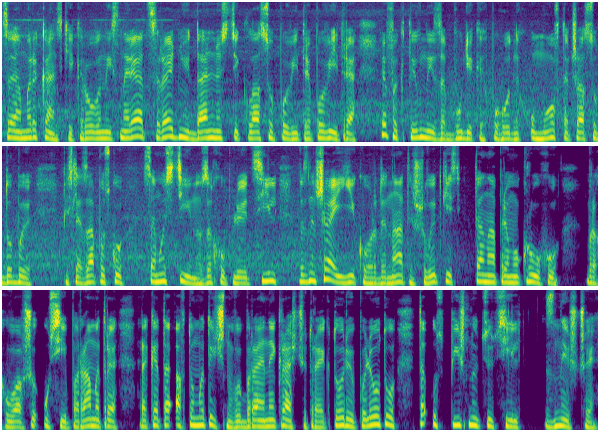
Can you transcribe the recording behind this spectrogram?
Це американський керований снаряд середньої дальності класу повітря-повітря, ефективний за будь-яких погодних умов та часу доби. Після запуску самостійно захоплює ціль, визначає її координати, швидкість та напрямок руху. Врахувавши усі параметри, ракета автоматично вибирає найкращу траєкторію польоту та успішно цю ціль знищує.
